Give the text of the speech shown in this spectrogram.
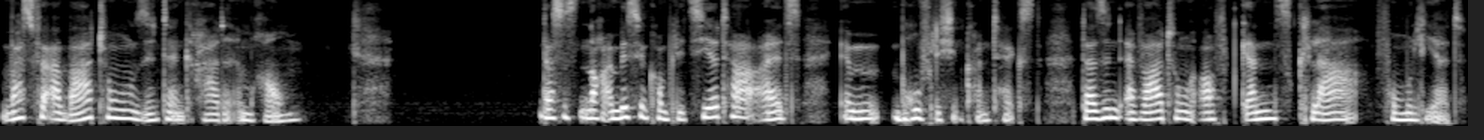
was für Erwartungen sind denn gerade im Raum? Das ist noch ein bisschen komplizierter als im beruflichen Kontext. Da sind Erwartungen oft ganz klar formuliert.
